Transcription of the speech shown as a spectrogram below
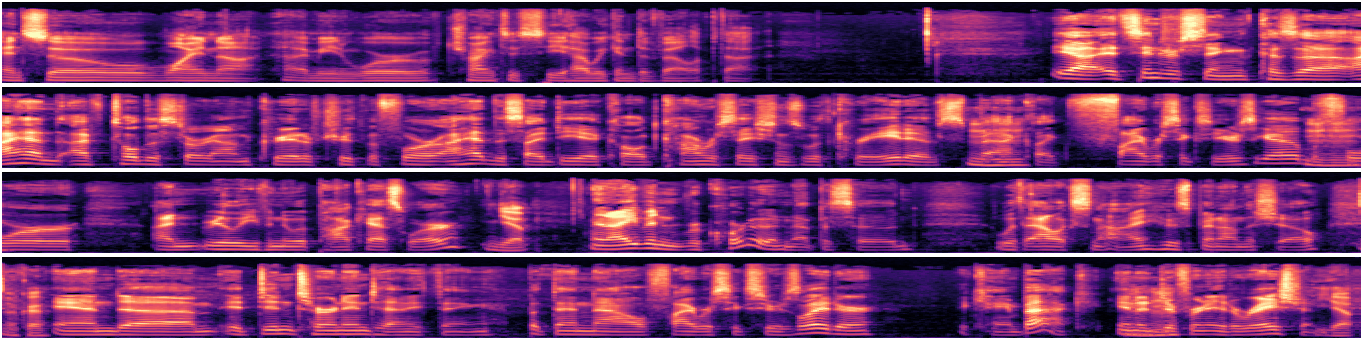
and so why not? I mean, we're trying to see how we can develop that. Yeah, it's interesting because uh, I had I've told this story on Creative Truth before. I had this idea called Conversations with Creatives mm-hmm. back like five or six years ago, mm-hmm. before I really even knew what podcasts were. Yep. And I even recorded an episode with Alex Nye, who's been on the show. Okay. And um, it didn't turn into anything. But then now, five or six years later, it came back in mm-hmm. a different iteration. Yep.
